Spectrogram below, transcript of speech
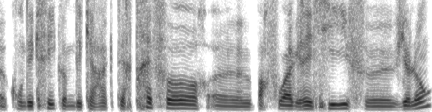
euh, qu'on décrit comme des caractères très forts, euh, parfois agressifs, euh, violents.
